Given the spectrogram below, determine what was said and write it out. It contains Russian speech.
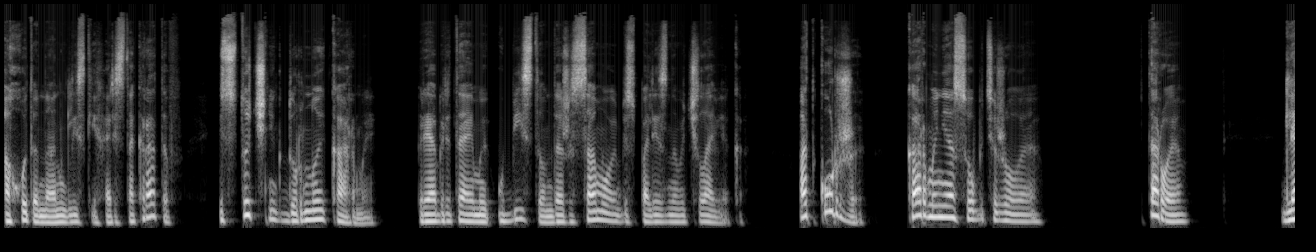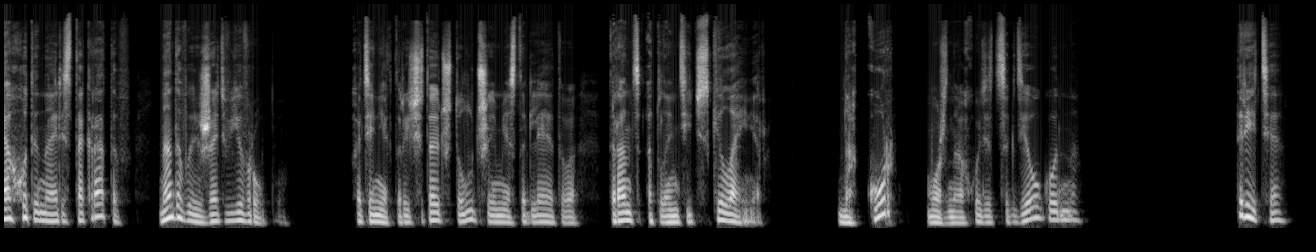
Охота на английских аристократов — источник дурной кармы, приобретаемый убийством даже самого бесполезного человека. От кур же карма не особо тяжелая. Второе. Для охоты на аристократов надо выезжать в Европу. Хотя некоторые считают, что лучшее место для этого — трансатлантический лайнер. На кур можно охотиться где угодно. Третье.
